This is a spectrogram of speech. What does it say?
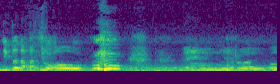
Dito dapat yung O. And meron O.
